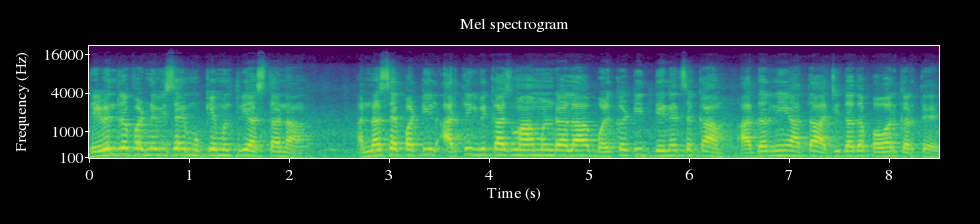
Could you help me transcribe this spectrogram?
देवेंद्र फडणवीस साहेब मुख्यमंत्री असताना अण्णासाहेब पाटील आर्थिक विकास महामंडळाला बळकटीत देण्याचं काम आदरणीय आता अजितदादा पवार करते आहेत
